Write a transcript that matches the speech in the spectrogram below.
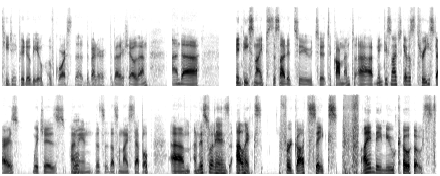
TJPW, of course, the, the better the better show then. And uh, Minty Snipes decided to to, to comment. Uh, Minty Snipes gave us three stars, which is, I mean, that's a, that's a nice step up. Um, and this one is Alex, for God's sakes, find a new co-host.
